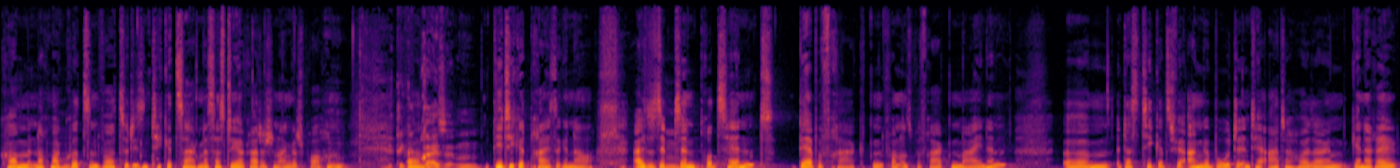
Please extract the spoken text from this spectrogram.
kommen, noch mal mhm. kurz ein Wort zu diesen Tickets sagen. Das hast du ja gerade schon angesprochen. Mhm. Die Ticketpreise. Ähm, die Ticketpreise, genau. Also 17 Prozent der Befragten, von uns Befragten meinen, ähm, dass Tickets für Angebote in Theaterhäusern generell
